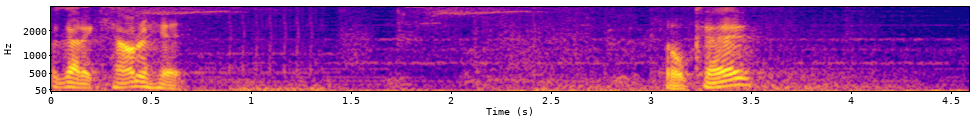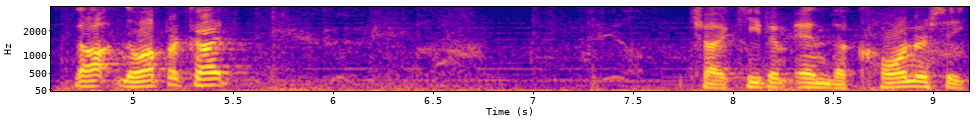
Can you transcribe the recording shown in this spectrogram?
I got a counter hit. Okay. No, no uppercut. Try to keep him in the corner so he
